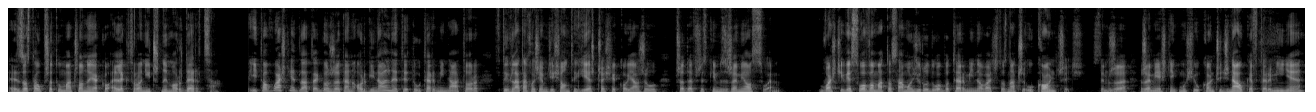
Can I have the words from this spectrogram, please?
e, został przetłumaczony jako elektroniczny morderca. I to właśnie dlatego, że ten oryginalny tytuł Terminator w tych latach 80. jeszcze się kojarzył przede wszystkim z rzemiosłem. Właściwie słowo ma to samo źródło, bo terminować to znaczy ukończyć. Z tym, że rzemieślnik musi ukończyć naukę w terminie,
